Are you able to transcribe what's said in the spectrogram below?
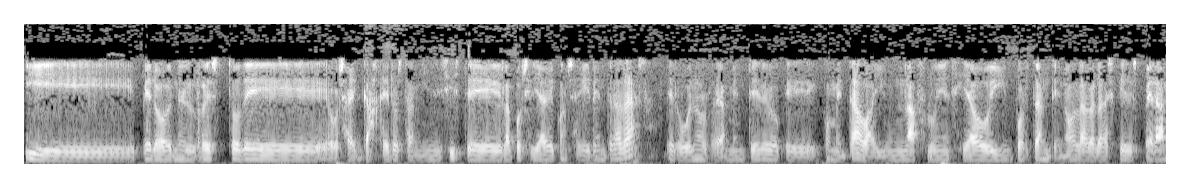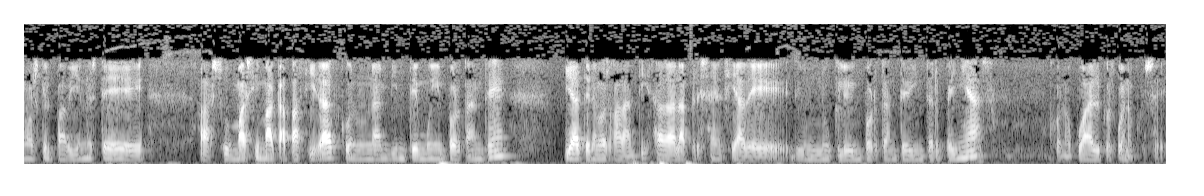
Y pero en el resto de o sea en cajeros también existe la posibilidad de conseguir entradas pero bueno realmente lo que he comentado hay una afluencia hoy importante no la verdad es que esperamos que el pabellón esté a su máxima capacidad con un ambiente muy importante ya tenemos garantizada la presencia de, un núcleo importante de interpeñas, con lo cual, pues bueno, pues eh,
